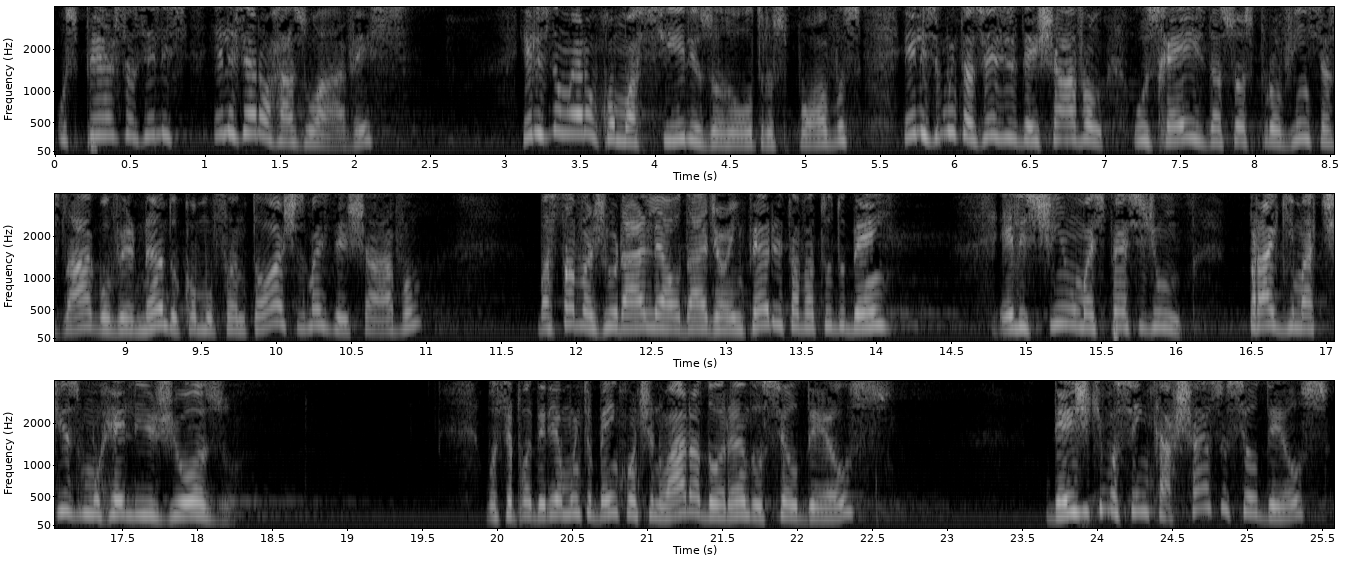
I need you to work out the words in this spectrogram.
os persas eles, eles eram razoáveis. Eles não eram como assírios ou outros povos. Eles muitas vezes deixavam os reis das suas províncias lá governando como fantoches, mas deixavam. Bastava jurar lealdade ao império e estava tudo bem. Eles tinham uma espécie de um pragmatismo religioso. Você poderia muito bem continuar adorando o seu Deus, desde que você encaixasse o seu Deus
